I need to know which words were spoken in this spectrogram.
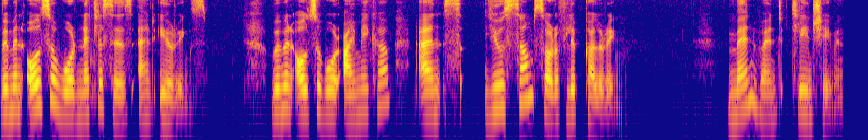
Women also wore necklaces and earrings. Women also wore eye makeup and used some sort of lip coloring. Men went clean shaven.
